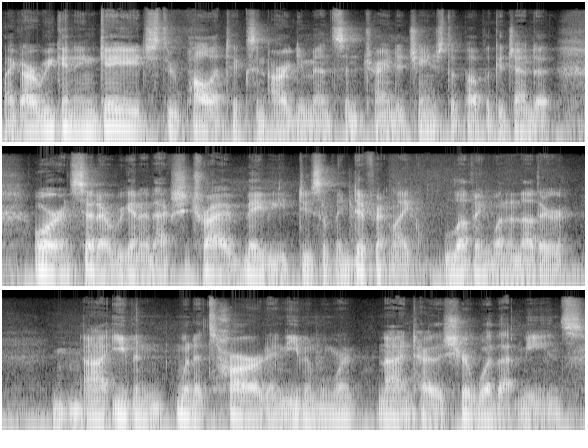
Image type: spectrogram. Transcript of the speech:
like are we going to engage through politics and arguments and trying to change the public agenda or instead are we going to actually try maybe do something different like loving one another uh, even when it's hard and even when we're not entirely sure what that means.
